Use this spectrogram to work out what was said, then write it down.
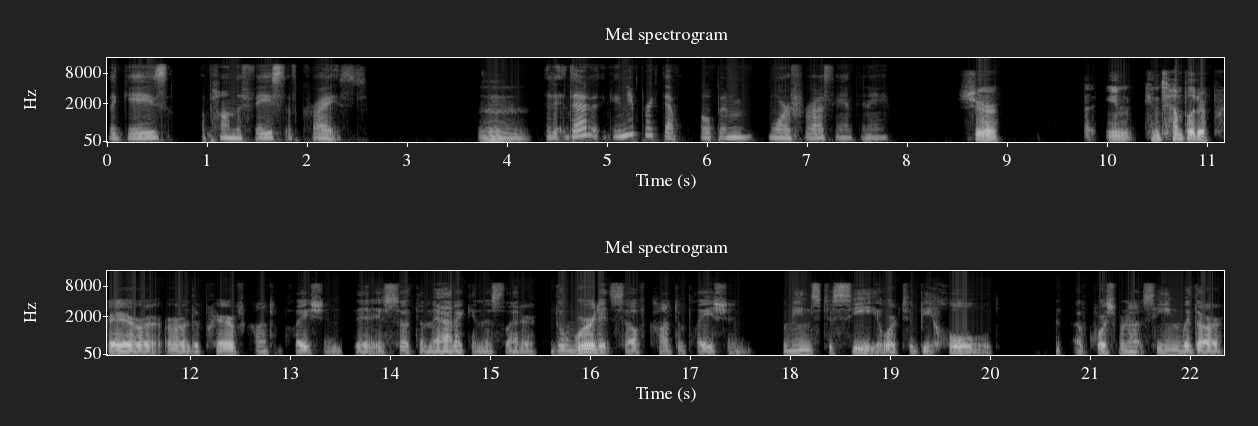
the gaze upon the face of Christ. Mm. That can you break that open more for us, Anthony? Sure. Uh, in contemplative prayer or, or, the prayer of contemplation that is so thematic in this letter, the word itself, contemplation, means to see or to behold. Of course, we're not seeing with our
